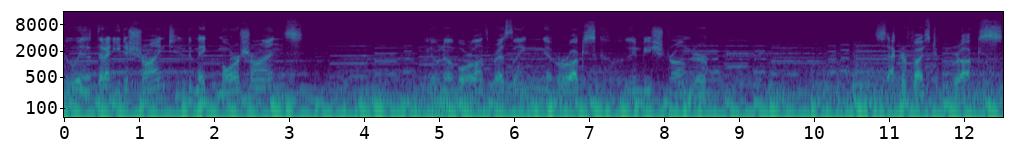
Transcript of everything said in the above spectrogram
Who is it that I need a shrine to to make more shrines? You don't know Borlanth Wrestling. Rocks can be stronger. Sacrifice to Uroks.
